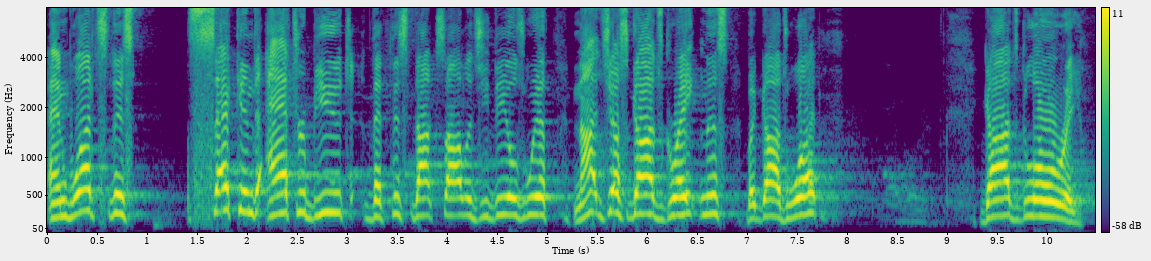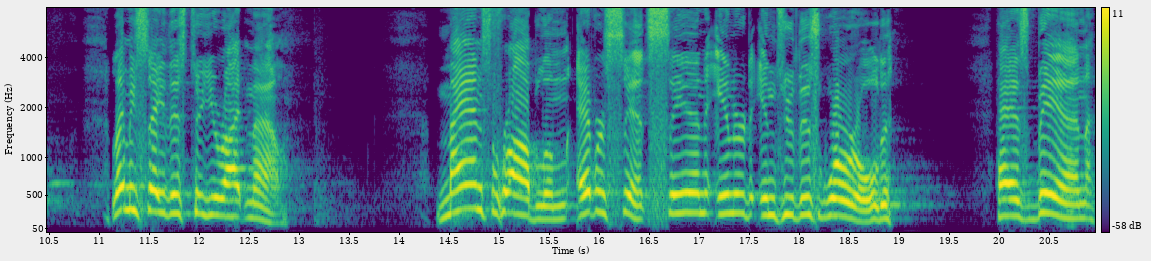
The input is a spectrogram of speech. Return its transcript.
And what's this second attribute that this doxology deals with? Not just God's greatness, but God's what? God's glory. Let me say this to you right now. Man's problem ever since sin entered into this world has been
